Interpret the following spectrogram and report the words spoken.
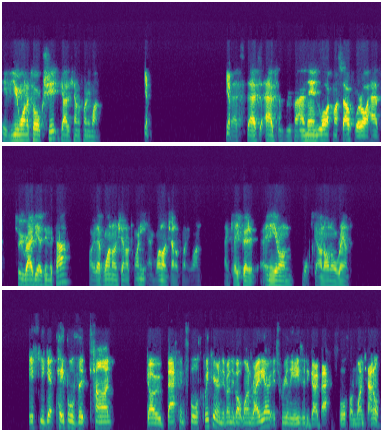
If you want to talk shit, go to channel 21. Yep. Yep. That's that's absolutely ripper. And then like myself, where I have two radios in the car, I could have one on channel 20 and one on channel 21, and keep it an ear on what's going on all round. if you get people that can't go back and forth quicker and they've only got one radio, it's really easy to go back and forth on one channel.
